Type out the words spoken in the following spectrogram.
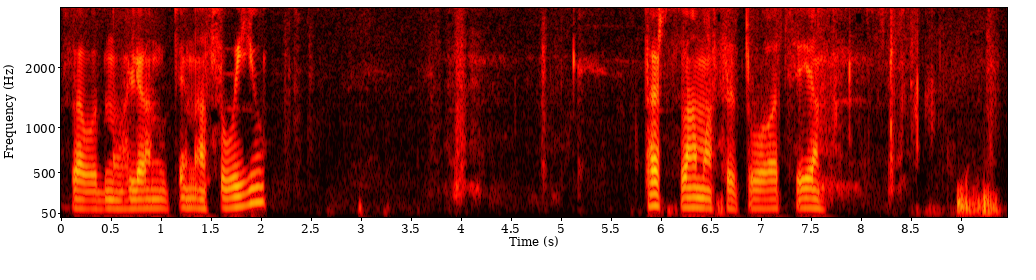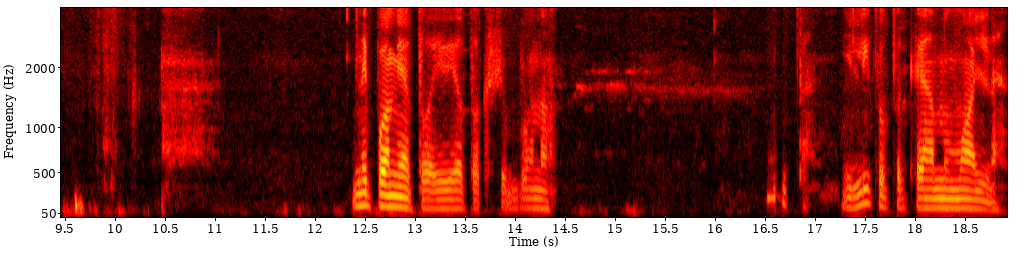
заодно глянути на свою. Та ж сама ситуація. Не пам'ятаю я так, щоб вона. Ну, І літо таке аномальне.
